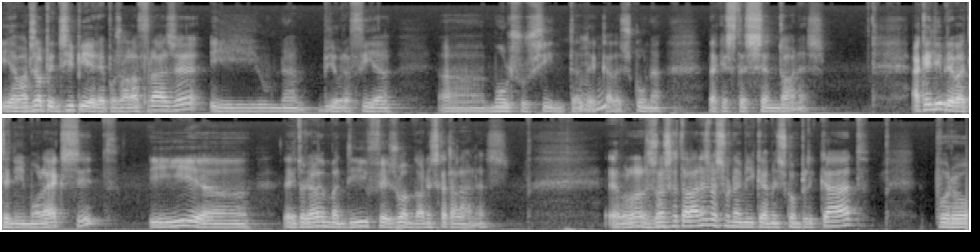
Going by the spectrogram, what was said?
I llavors al principi era posar la frase i una biografia eh, molt sucinta de cadascuna d'aquestes 100 dones. Aquest llibre va tenir molt èxit i eh, l'editorial em van dir fes-ho amb dones catalanes. Les dones catalanes va ser una mica més complicat, però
